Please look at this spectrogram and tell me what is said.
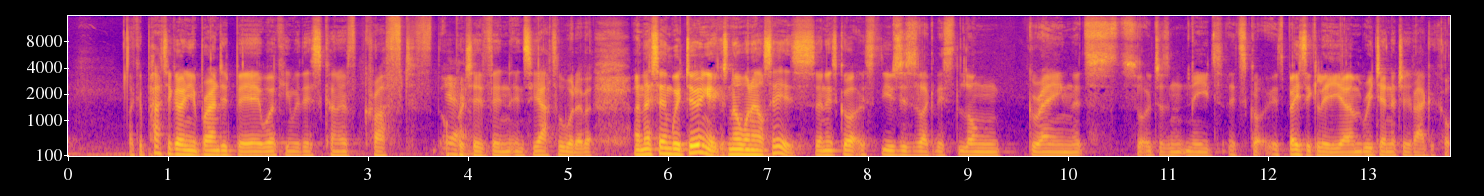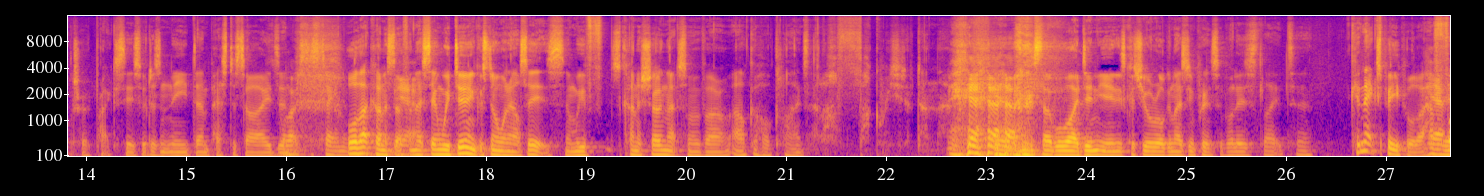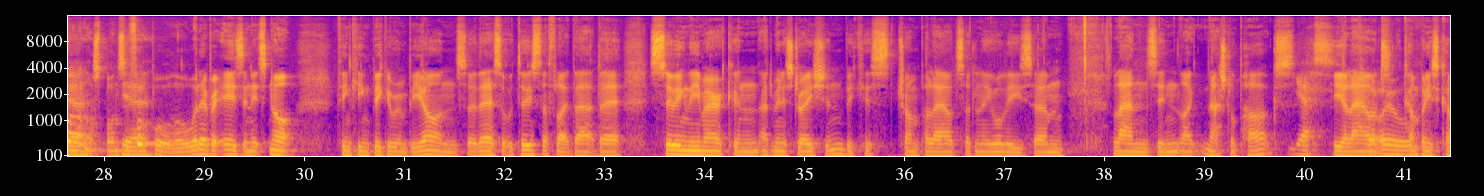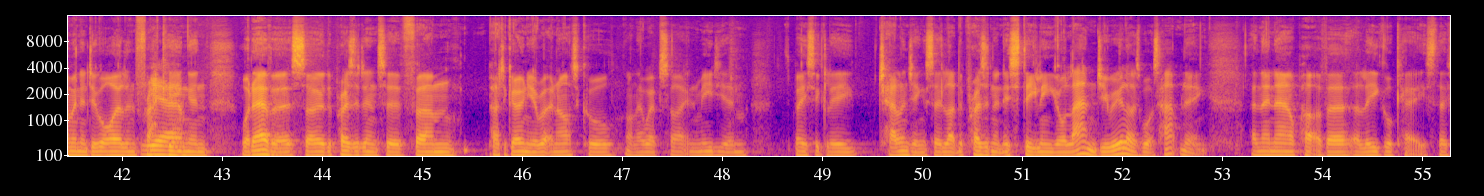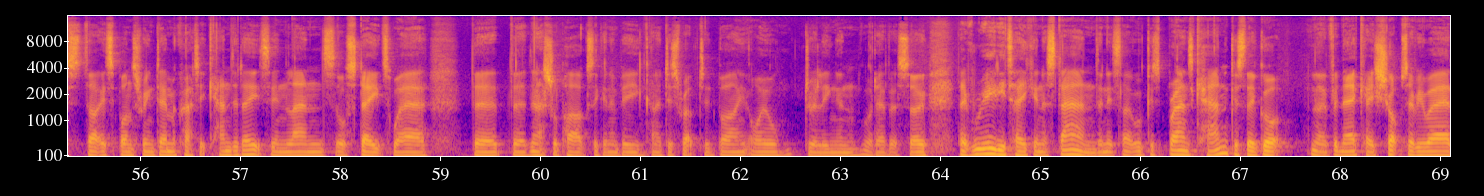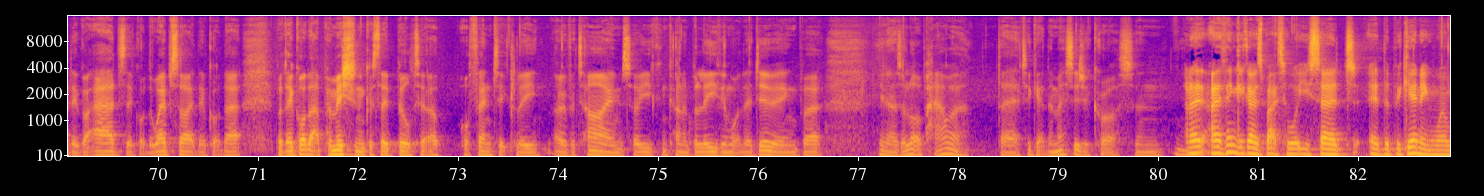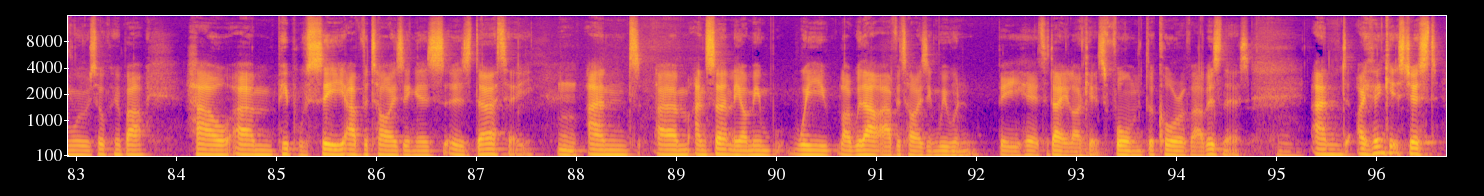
like a Patagonia branded beer working with this kind of craft Yeah. operative in, in Seattle, whatever. And they're saying we're doing it because no one else is. And it's got, it uses like this long grain that's sort of doesn't need, it's got, it's basically um, regenerative agriculture practices. So it doesn't need um, pesticides and All that all that kind of stuff. Yeah. And they're saying we're doing it because no one else is. And we've kind of shown that to some of our alcohol clients. They're like, oh, fuck, we should have done that. it's like, well, why didn't you? And it's because your organising principle is like to connect people or have Yeah. fun Yeah. or sponsor Yeah. football or whatever it is. And it's not thinking bigger and beyond. So they're sort of doing stuff like that. They're suing the American administration because Trump allowed suddenly all these um, lands in like national parks. Yes. He allowed oil. companies to come in and do oil and fracking and whatever. So the president of um, Patagonia wrote an article on their website and Medium, basically challenging. So like the president is stealing your land. Do you realise what's happening? And they're now part of a, a legal case. They've started sponsoring Democratic candidates in lands or states where the, the national parks are going to be kind of disrupted by oil drilling and whatever. So they've really taken a stand. And it's like, well, because brands can, because they've got you know, in their case, shops everywhere. They've got ads, they've got the website, they've got that, but they've got that permission because they've built it up authentically over time. So you can kind of believe in what they're doing. But you know, there's a lot of power there to get the message across. And, you know, And I, I think it goes back to what you said at the beginning when we were talking about how um, people see advertising as as dirty, Mm. and um, and certainly, I mean, we like without advertising, we wouldn't be here today. Like it's formed the core of our business, and I think it's just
